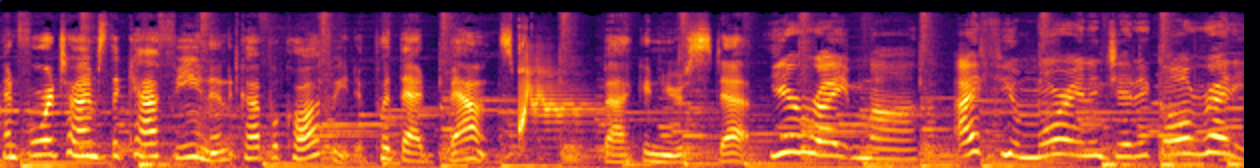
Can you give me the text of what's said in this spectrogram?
and four times the caffeine in a cup of coffee to put that bounce back in your step. You're right, Ma. I feel more energetic already.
